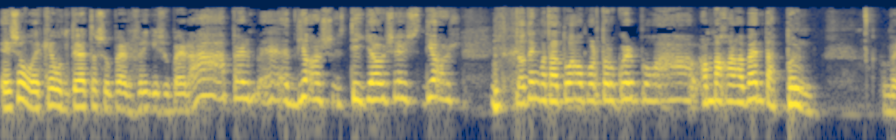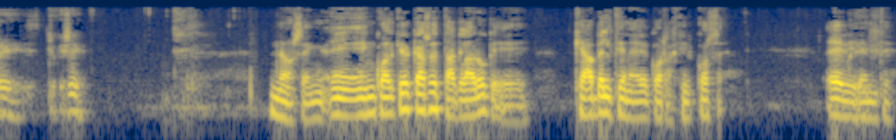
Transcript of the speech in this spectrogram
Eso o es que un esto súper friki, súper, ah, per- eh, Dios, Steve Jobs es Dios, lo tengo tatuado por todo el cuerpo, ah, han bajado las ventas, ¡pum! Hombre, yo qué sé. No sé, en, en cualquier caso está claro que, que Apple tiene que corregir cosas. Es evidente.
